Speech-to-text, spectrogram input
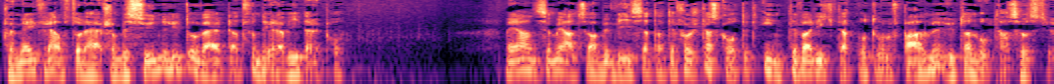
För mig framstår det här som besynnerligt och värt att fundera vidare på. Men jag anser mig alltså ha bevisat att det första skottet inte var riktat mot Olof Palme utan mot hans hustru.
